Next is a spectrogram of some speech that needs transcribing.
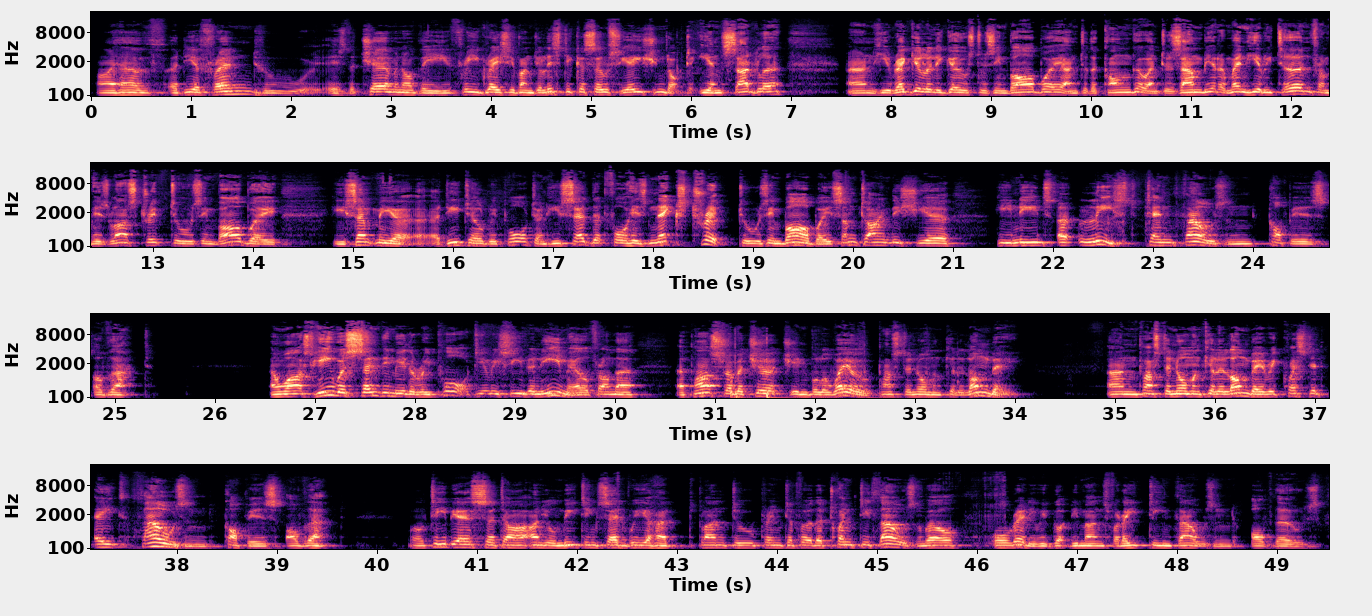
I have a dear friend who is the chairman of the Free Grace Evangelistic Association, Dr. Ian Sadler, and he regularly goes to Zimbabwe and to the Congo and to Zambia. And when he returned from his last trip to Zimbabwe, he sent me a, a, detailed report and he said that for his next trip to Zimbabwe sometime this year, he needs at least 10,000 copies of that. And whilst he was sending me the report, he received an email from a, a pastor of a church in Bulawayo, Pastor Norman Kililombe. And Pastor Norman Kililombe requested 8,000 copies of that. Well, TBS at our annual meeting said we had planned to print a further 20,000. Well, already we've got demands for 18,000 of those.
